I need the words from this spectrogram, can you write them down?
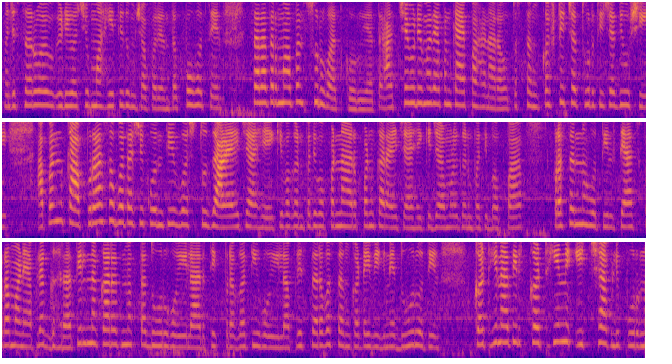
म्हणजे सर्व व्हिडिओची माहिती तुमच्यापर्यंत पोहोचेल. चला तर मग आपण सुरुवात करूया. तर आजच्या व्हिडिओमध्ये आपण काय पाहणार आहोत? तर संकष्टी चतुर्थीच्या दिवशी आपण कापुरासोबत अशी कोणती वस्तू जाळायची आहे किंवा गणपती बाप्पांना अर्पण करायचे आहे की ज्यामुळे गणपती बाप्पा प्रसन्न होतील? त्याचप्रमाणे आपल्या घरातील नकारात्मकता दूर होईल आर्थिक प्रगती होईल आपली सर्व संकटे विघ्ने दूर होतील कठीणातील कठीण इच्छा आपली पूर्ण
